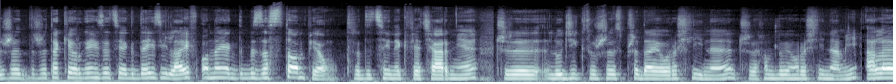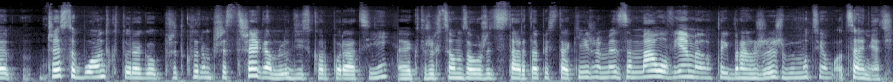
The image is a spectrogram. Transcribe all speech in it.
że, że takie organizacje jak Daisy Life, one jak gdyby zastąpią tradycyjne kwiaciarnie, czy ludzi, którzy sprzedają rośliny, czy handlują roślinami, ale często błąd, którego, przed którym przestrzegam ludzi z korporacji, e, którzy chcą założyć startup, jest taki, że my za mało wiemy o tej branży, żeby ją oceniać.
